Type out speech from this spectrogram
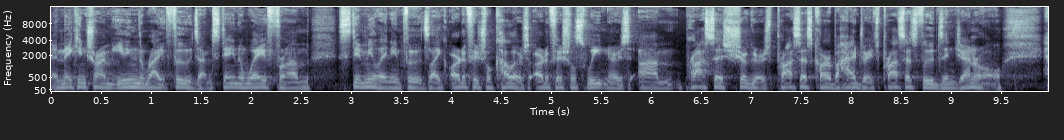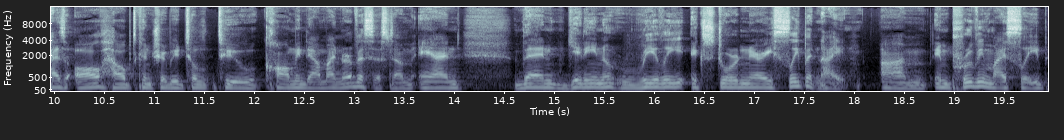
and making sure I'm eating the right foods. I'm staying away from stimulating foods like artificial colors, artificial sweeteners, um, processed sugars, processed carbohydrates, processed foods in general, has all helped contribute to, to calming down my nervous system and then getting really extraordinary sleep at night um, improving my sleep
